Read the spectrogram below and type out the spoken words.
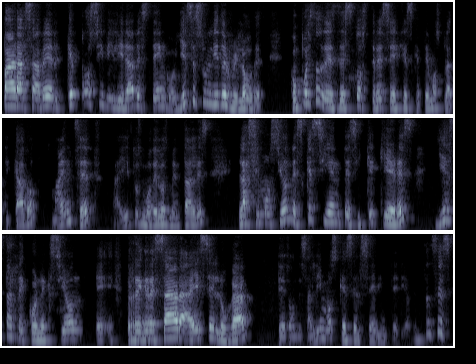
para saber qué posibilidades tengo. Y ese es un líder reloaded, compuesto desde estos tres ejes que te hemos platicado, mindset, ahí tus modelos mentales, las emociones, qué sientes y qué quieres, y esta reconexión, eh, regresar a ese lugar de donde salimos, que es el ser interior. Entonces,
